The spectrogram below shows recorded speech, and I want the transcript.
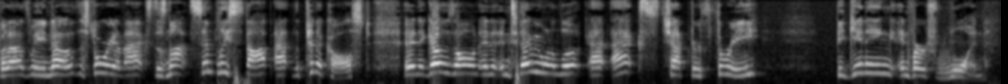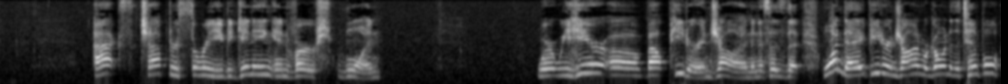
But as we know, the story of Acts does not simply stop at the Pentecost, and it goes on. And, and today we want to look at Acts chapter 3, beginning in verse 1. Acts chapter 3, beginning in verse 1 where we hear uh, about Peter and John, and it says that one day Peter and John were going to the temple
